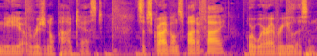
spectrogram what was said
Media original podcast. Subscribe on Spotify or wherever you listen.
